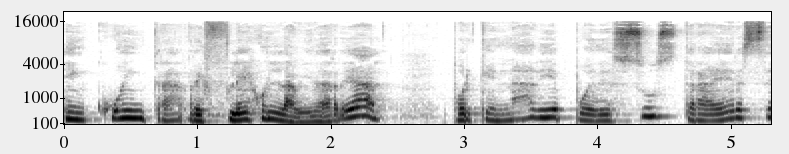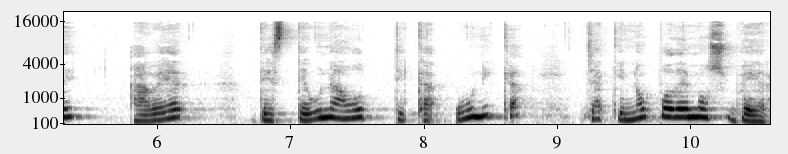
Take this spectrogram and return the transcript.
encuentra reflejo en la vida real, porque nadie puede sustraerse a ver desde una óptica única, ya que no podemos ver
